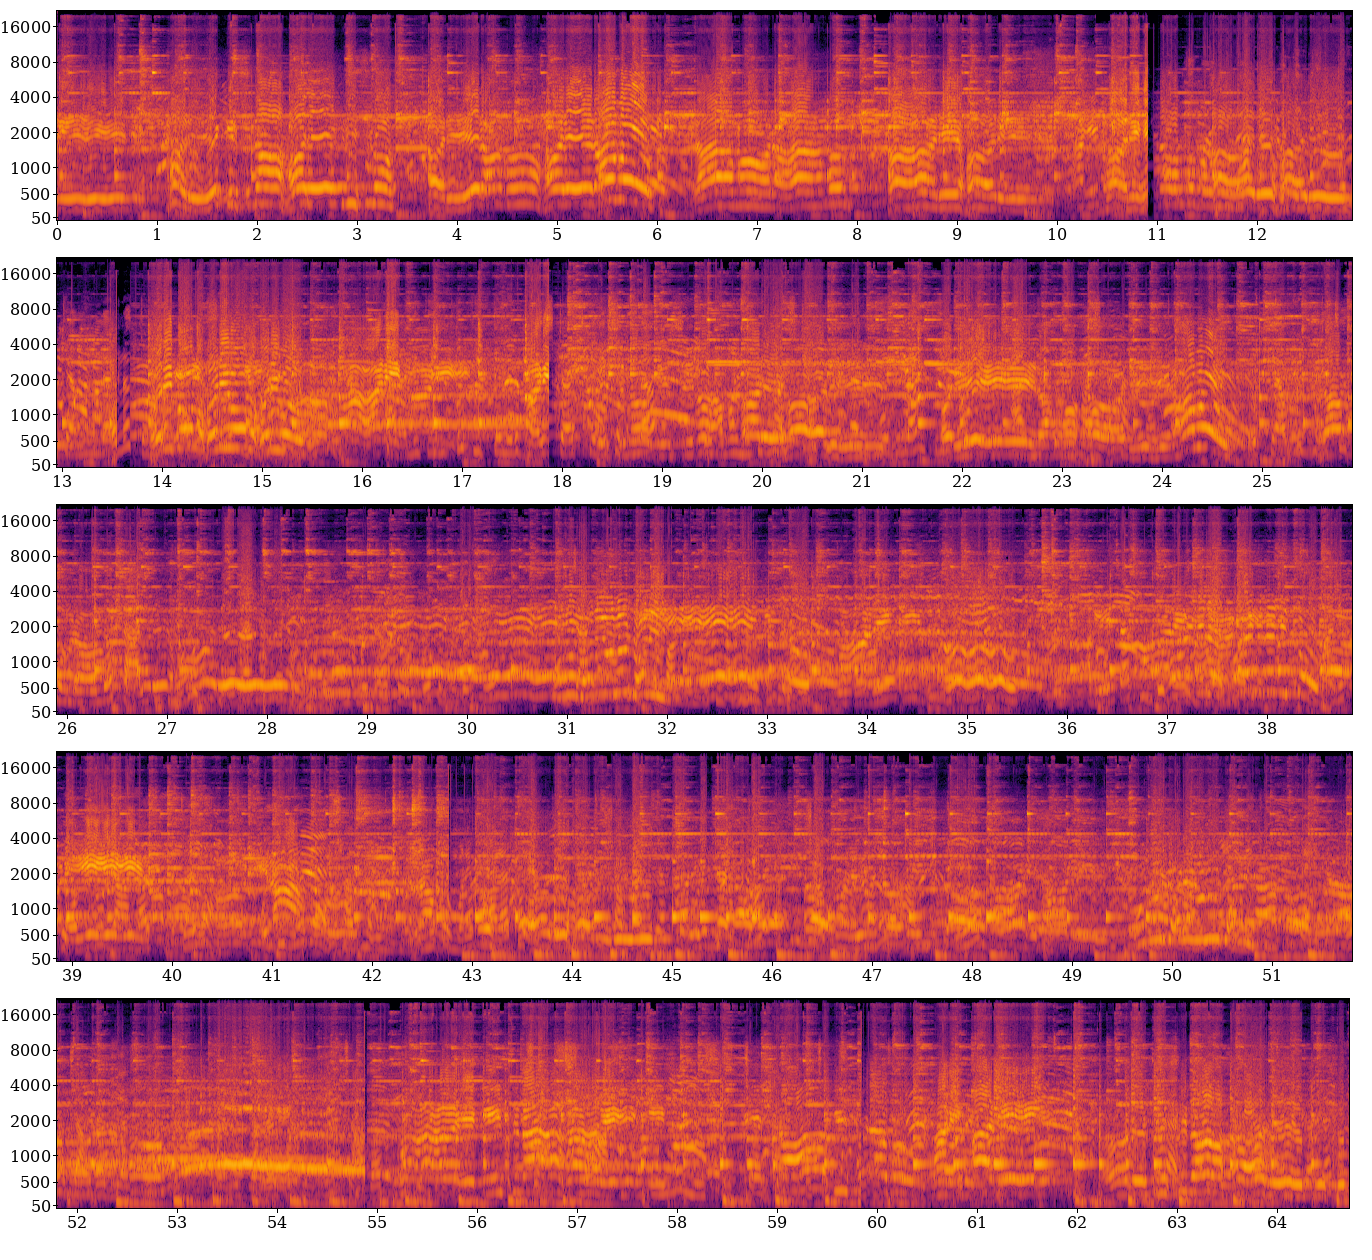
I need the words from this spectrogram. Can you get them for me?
হরে হরে কৃষ্ণ হরে কৃষ্ণ হরে রাম হরে রাম রাম রাম হরে হরে হরে হরে হরে। হরি বল হরি বল হরি বল। কীর্তনের রেখে দিলাম তো আমার মুখের দিয়ে দিলাম কেমন হয়েছে তোমরা বলো? কালকে কিন্তু ভিডিওটা করব তোমাদেরকে আর এটা কিন্তু কৃষ্ণ হরে কৃষ্ণ।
